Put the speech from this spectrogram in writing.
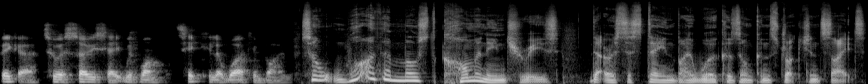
figure to associate with one particular work environment. So, what are the most common injuries that are sustained by workers on construction sites,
